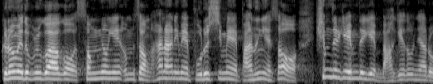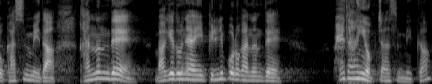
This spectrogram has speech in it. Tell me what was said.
그럼에도 불구하고 성령의 음성, 하나님의 부르심에 반응해서 힘들게 힘들게 마게도냐로 갔습니다. 갔는데 마게도냐의 빌립보로 갔는데 회당이 없지 않습니까?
